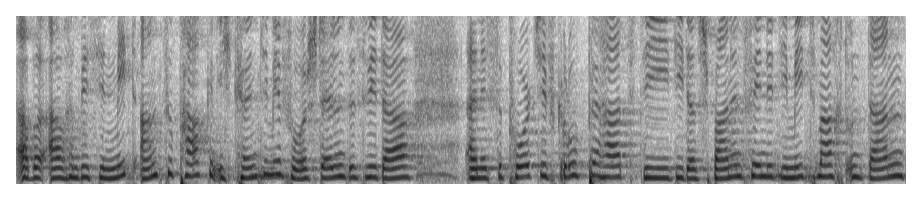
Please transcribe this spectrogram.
aber auch ein bisschen mit anzupacken. Ich könnte mir vorstellen, dass wir da eine supportive Gruppe hat, die, die das spannend findet, die mitmacht und dann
